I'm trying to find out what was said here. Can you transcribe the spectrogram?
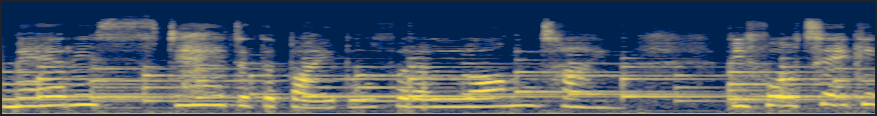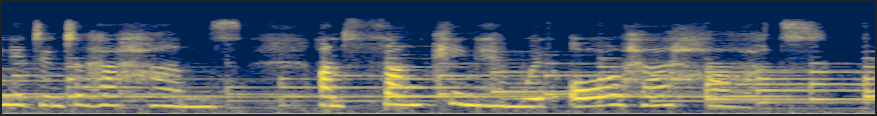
Mary stared at the Bible for a long time before taking it into her hands and thanking him with all her heart.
